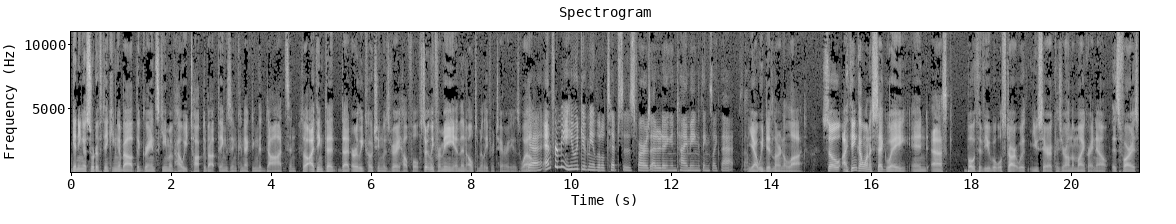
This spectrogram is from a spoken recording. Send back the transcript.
getting us sort of thinking about the grand scheme of how we talked about things and connecting the dots, and so I think that that early coaching was very helpful, certainly for me, and then ultimately for Terry as well. Yeah, and for me, he would give me little tips as far as editing and timing, things like that. So. Yeah, we did learn a lot. So I think I want to segue and ask both of you, but we'll start with you, Sarah, because you're on the mic right now. As far as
